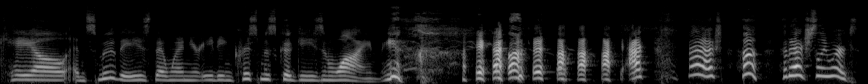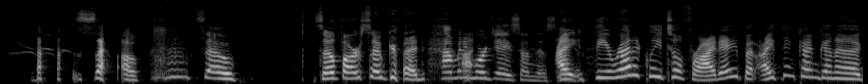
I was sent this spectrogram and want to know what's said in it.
kale and smoothies than when you're eating Christmas cookies and wine. You know? Act- act- huh, it actually works. so, so, so far so good. How many more days on this? I theoretically till Friday, but I think I'm gonna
